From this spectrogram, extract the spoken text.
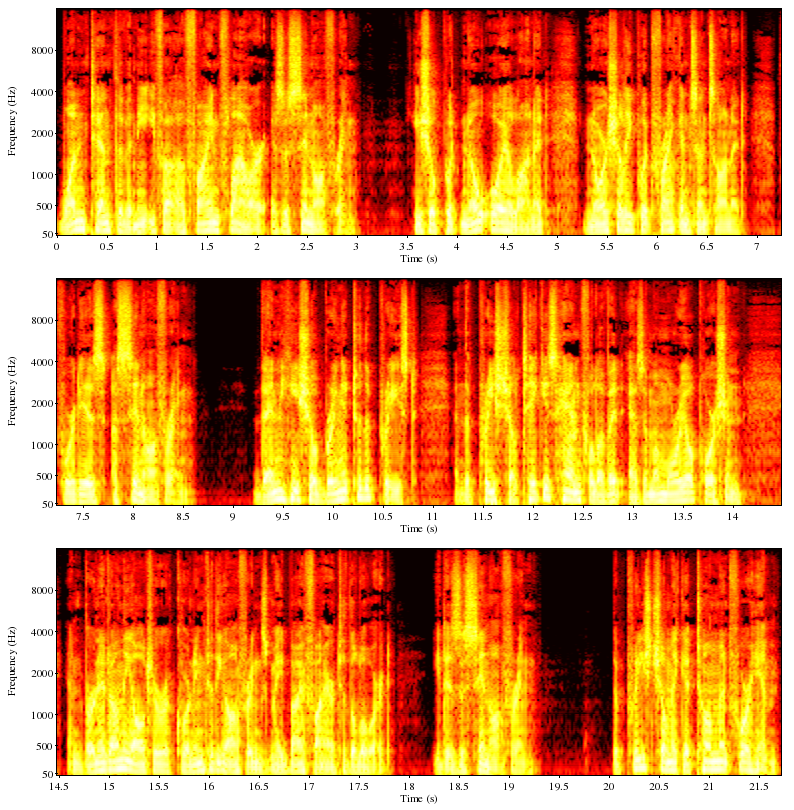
one-tenth of an ephah of fine flour as a sin offering. He shall put no oil on it, nor shall he put frankincense on it, for it is a sin offering. Then he shall bring it to the priest, and the priest shall take his handful of it as a memorial portion, and burn it on the altar according to the offerings made by fire to the Lord. It is a sin offering. The priest shall make atonement for him,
